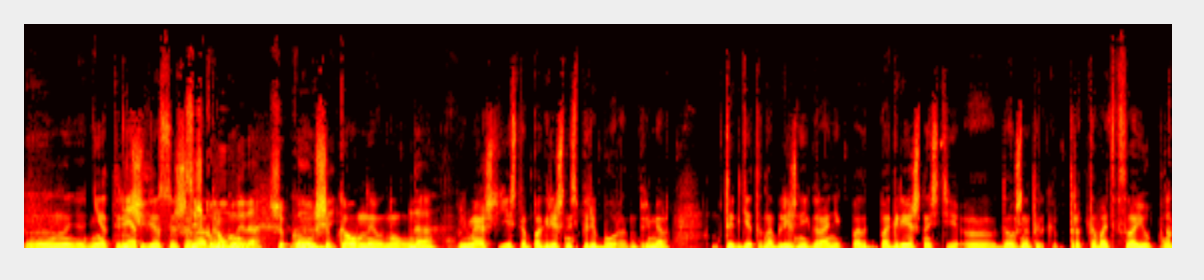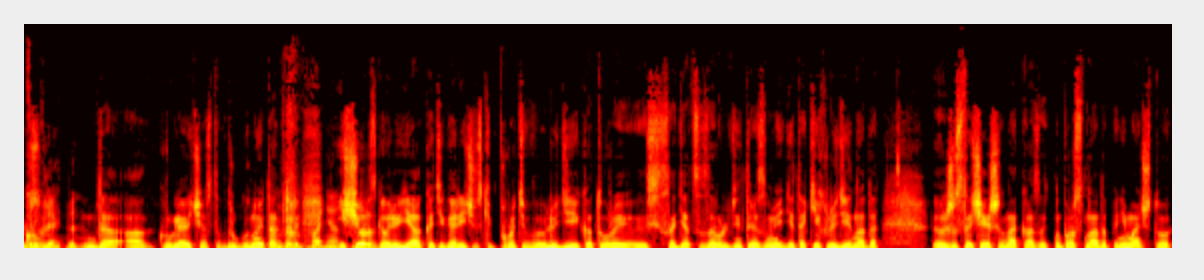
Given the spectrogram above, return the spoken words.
Э, ну, нет, речь нет? идет совершенно Слишком о другом. умный, да? Шибко умный. Шибко умный. Ну, да. понимаешь, есть там погрешность прибора. Например, ты где-то на ближней грани погрешности э, должны трактовать в свою пользу. Округлять, да? Да, а округляют часто в другую. Ну и так далее. Понятно. Еще раз говорю, я категорически против людей, которые э, садятся за руль в нетрезвом виде. Таких людей надо жесточайше наказывать делать. Ну, просто надо понимать, что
